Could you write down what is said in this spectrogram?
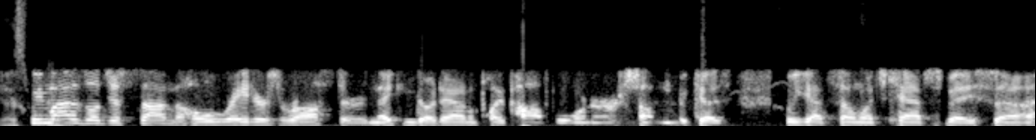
yes, we, we might as well just sign the whole Raiders roster, and they can go down and play Pop Warner or something because we got so much cap space. Uh,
